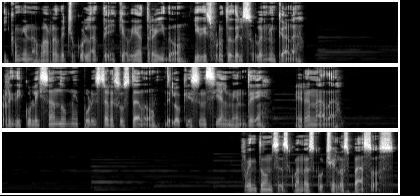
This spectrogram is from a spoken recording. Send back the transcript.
y comí una barra de chocolate que había traído y disfruté del sol en mi cara, ridiculizándome por estar asustado de lo que esencialmente era nada. Fue entonces cuando escuché los pasos,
